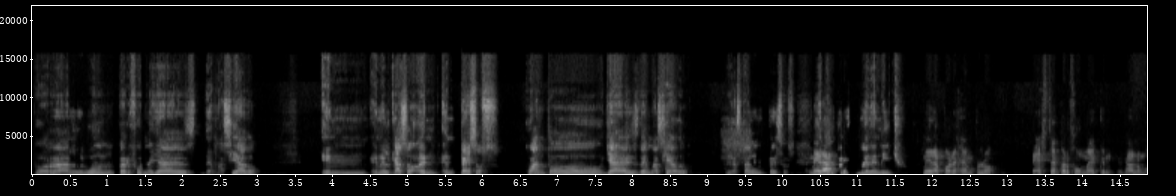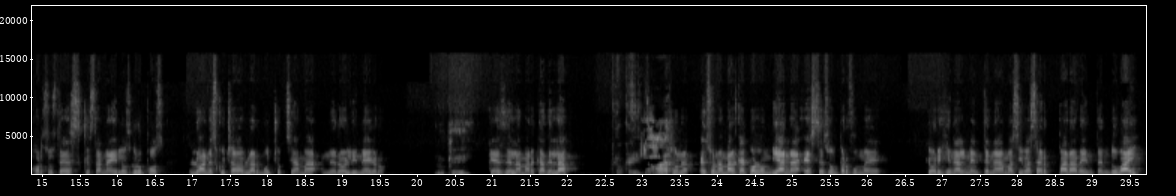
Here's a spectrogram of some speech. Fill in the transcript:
por algún perfume ya es demasiado en, el caso, en, pesos, ¿cuánto ya es demasiado gastar en pesos? Mira, un perfume de nicho. Mira, por ejemplo, este perfume, que a lo mejor si ustedes que están ahí en los grupos lo han escuchado hablar mucho, que se llama Neroli Negro. Ok. Que es de la marca de Lab. Ok. Es una, es una marca colombiana. Este es un perfume que originalmente nada más iba a ser para venta en Dubai.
